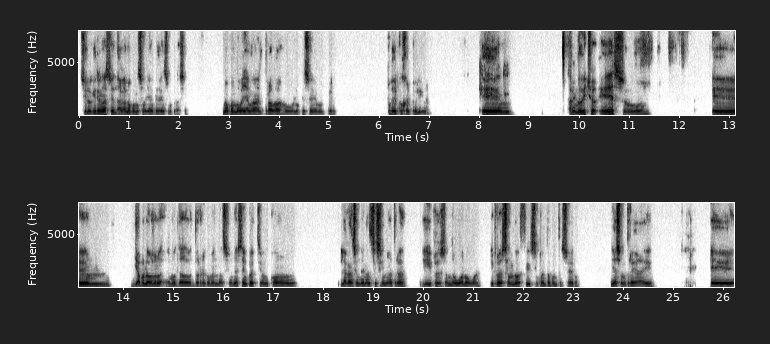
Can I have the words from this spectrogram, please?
Si lo quieren hacer, háganlo cuando se vayan a quedar en su casa, no cuando vayan al trabajo o lo que sea, porque puede coger peligro. Eh, habiendo dicho eso, eh, ya por lo menos hemos dado dos recomendaciones en cuestión con la canción de Nancy Sinatra y Procesando 101 y Procesando 50.0. Ya son tres ahí. Eh,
